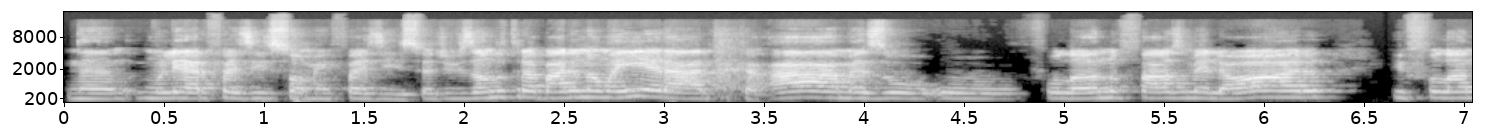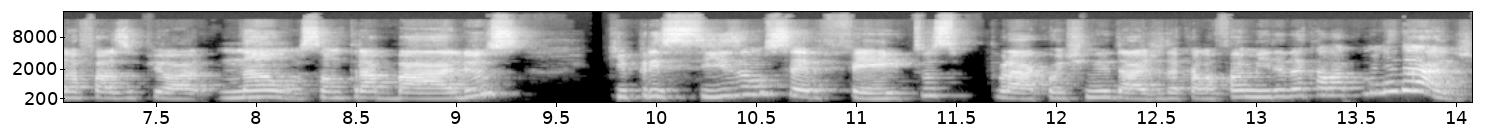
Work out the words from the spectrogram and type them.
né? Mulher faz isso, homem faz isso. A divisão do trabalho não é hierárquica. Ah, mas o, o fulano faz o melhor e fulana faz o pior. Não, são trabalhos que precisam ser feitos para a continuidade daquela família e daquela comunidade.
